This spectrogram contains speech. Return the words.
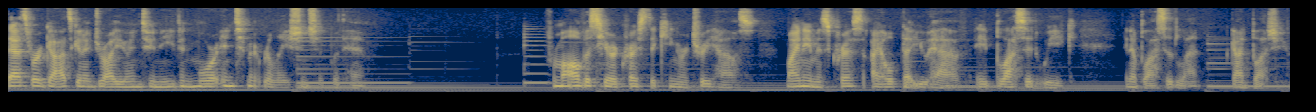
that's where God's going to draw you into an even more intimate relationship with Him. From all of us here at Christ the King Retreat House, my name is Chris. I hope that you have a blessed week and a blessed Lent. God bless you.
